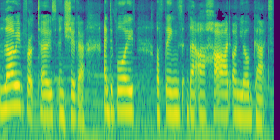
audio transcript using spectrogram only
low in fructose and sugar, and devoid of things that are hard on your gut.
